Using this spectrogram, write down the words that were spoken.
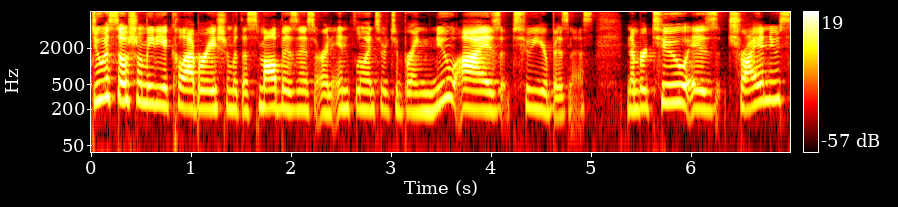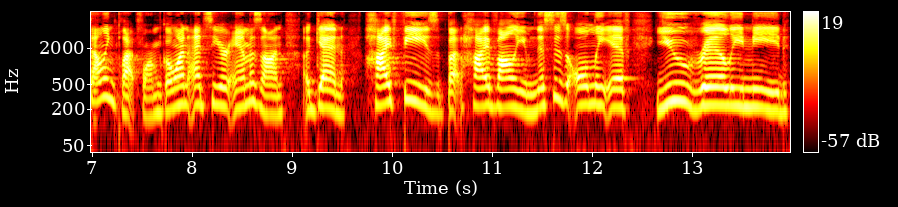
do a social media collaboration with a small business or an influencer to bring new eyes to your business. Number two is try a new selling platform. Go on Etsy or Amazon. Again, high fees, but high volume. This is only if you really need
